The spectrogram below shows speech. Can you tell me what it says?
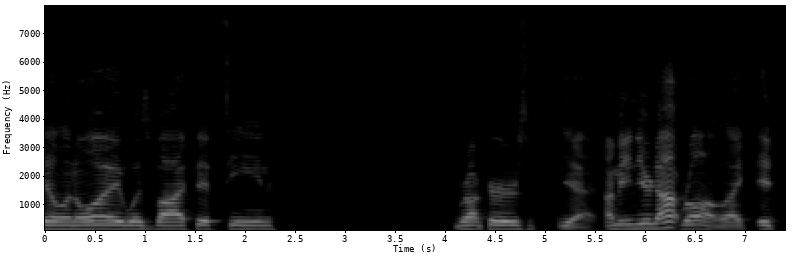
Illinois was by 15. Rutgers, yeah. I mean, you're not wrong. Like it,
